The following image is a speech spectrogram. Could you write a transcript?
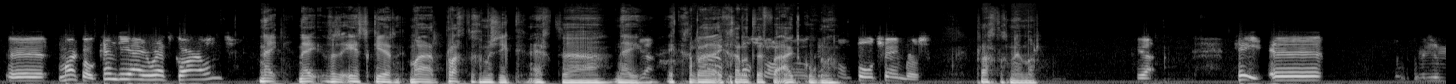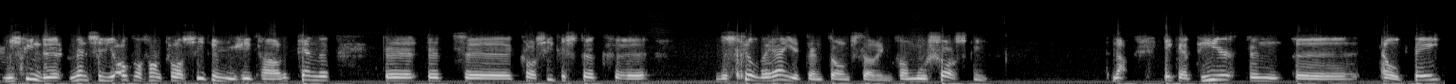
Eh, Marco, kende jij Red Garland? Nee, nee, het was de eerste keer. Maar prachtige muziek. Echt, eh, nee. Ja. Ik ga, er- ik ga het even uitgoogelen. Van Paul Chambers. Prachtig nummer. Ja. hey, eh, misschien de mensen die ook wel van klassieke muziek houden... kenden het klassieke stuk... de schilderijen tentoonstelling van Mussorgsky. Nou, ik heb hier een LP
